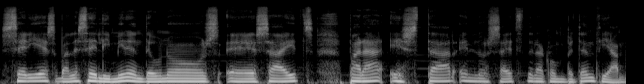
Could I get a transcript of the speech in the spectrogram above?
series ¿vale? se eliminen de unos eh, sites para estar en los sites de la competencia.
